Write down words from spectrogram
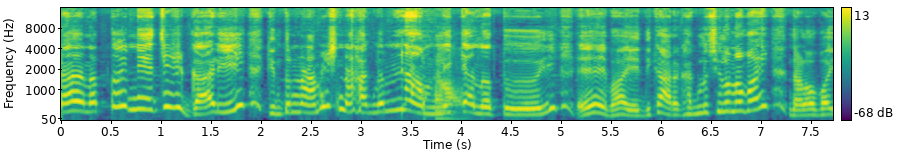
গান, আর তুই নিয়েছিস গাড়ি, কিন্তু নামিস না, হাগলু, নামলি কেন তুই? এ ভাই এদিকে আর হাগলু ছিল না ভাই? দাঁড়াও ভাই,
